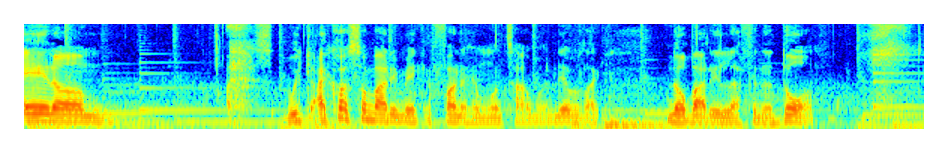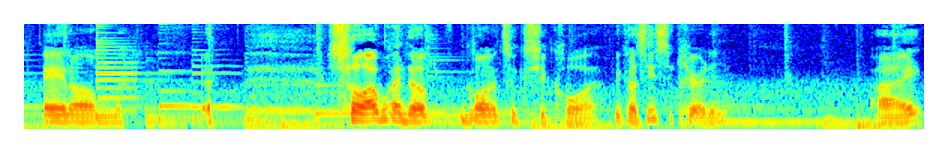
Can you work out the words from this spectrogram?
And um, we I caught somebody making fun of him one time when there was like nobody left in the dorm. And um, so I wound up going to Shakur because he's security. All right.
